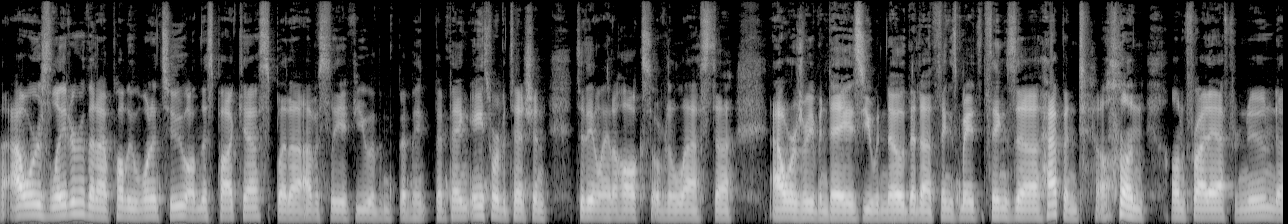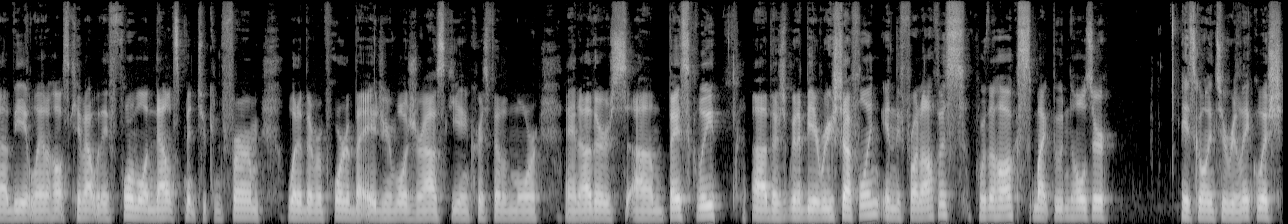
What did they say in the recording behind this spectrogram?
hours later than I probably wanted to on this podcast. But uh, obviously, if you have been, been, paying any sort of attention to the Atlanta Hawks over the last uh, hours or even days, you would know that uh, things made things happened on on Friday afternoon. the Atlanta Hawks came out with a formal announcement to confirm what had been reported by Adrian Wojnarowski and Chris Vivlamore and others. Um, basically, there's going to be a reshuffling in the front office for the Hawks. Mike Budenholzer is going to relinquish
